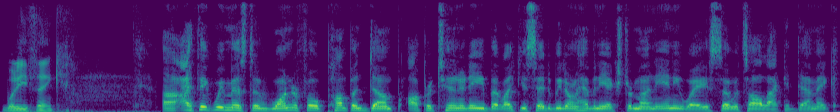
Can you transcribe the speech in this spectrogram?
What do you think? Uh, I think we missed a wonderful pump and dump opportunity, but like you said, we don't have any extra money anyway, so it's all academic.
